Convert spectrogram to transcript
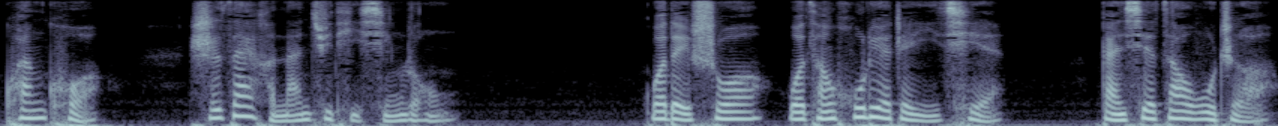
宽阔，实在很难具体形容。我得说，我曾忽略这一切，感谢造物者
